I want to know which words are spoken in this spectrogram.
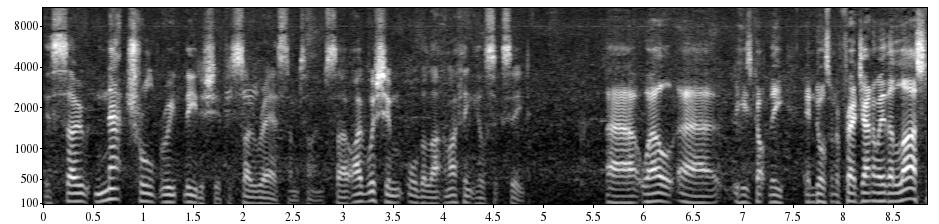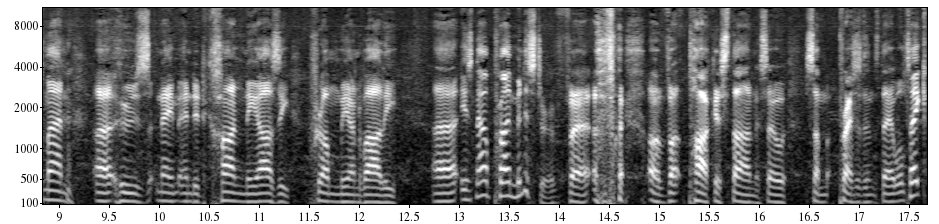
is so natural. Re- leadership is so rare sometimes. So I wish him all the luck, and I think he'll succeed. Uh, well, uh, he's got the endorsement of Fred Janaway, the last man uh, whose name ended Khan Niazi from Mianwali. Uh, is now Prime Minister of, uh, of, of uh, Pakistan. So some precedents there. We'll take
